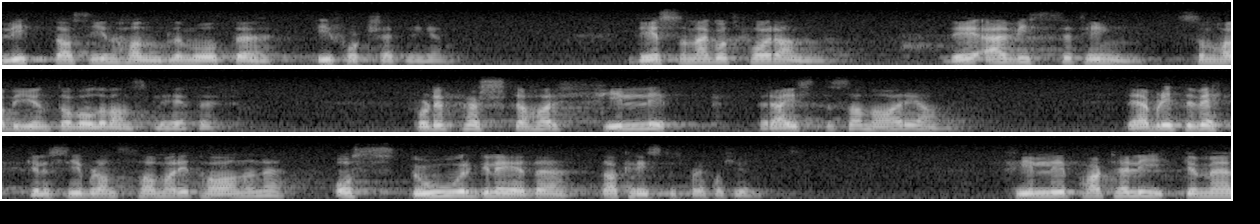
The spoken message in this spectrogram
litt av sin handlemåte i fortsetningen. Det som er gått foran, det er visse ting som har begynt å volde vanskeligheter. For det første har Philip reist til Samaria. Det er blitt vekkelse iblant samaritanerne og stor glede da Kristus ble forkynt. Philip har til like med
